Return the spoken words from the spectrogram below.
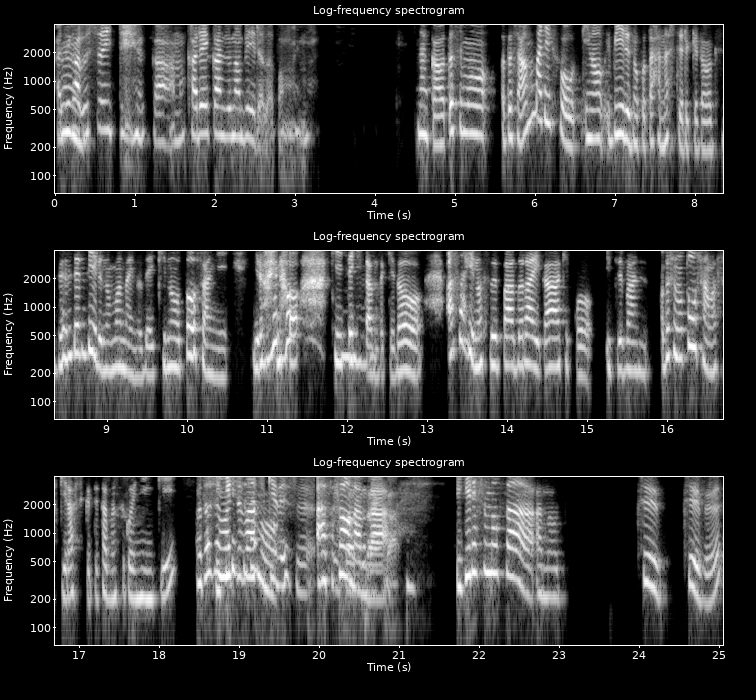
味が薄いっていうか、あの軽い感じのビールだと思います。なんか私も、私あんまりそう、今ビールのこと話してるけど、私全然ビール飲まないので、昨日お父さんにいろいろ 聞いてきたんだけど、アサヒのスーパードライが結構一番、私のお父さんは好きらしくて多分すごい人気。私も一番好きです。あそうなんだ。イギリスのさ、あの、チュー tube、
